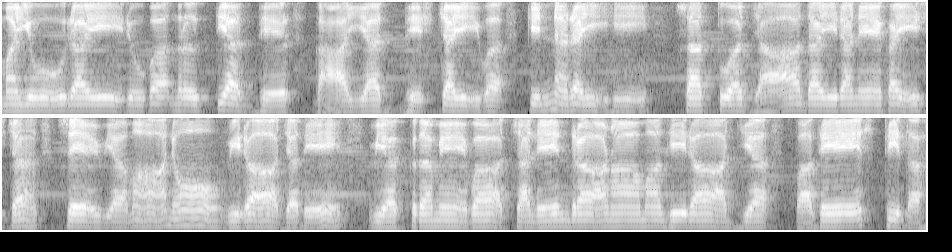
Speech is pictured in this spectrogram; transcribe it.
मयूरैरुपनृत्यद्भिर्गायद्भिश्चैव किन्नरैः सत्त्वजातैरनेकैश्च सेव्यमानो विराजते। व्यक्तमेवाचलेन्द्राणामधिराज्यपथे स्थितः।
